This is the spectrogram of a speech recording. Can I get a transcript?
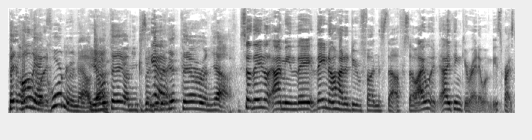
They own that corner now, Yeah. don't they? I mean, because they Yeah. did it there, and yeah. So they, I mean, they they know how to do fun stuff. So I would, I think you're right. I wouldn't be surprised.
